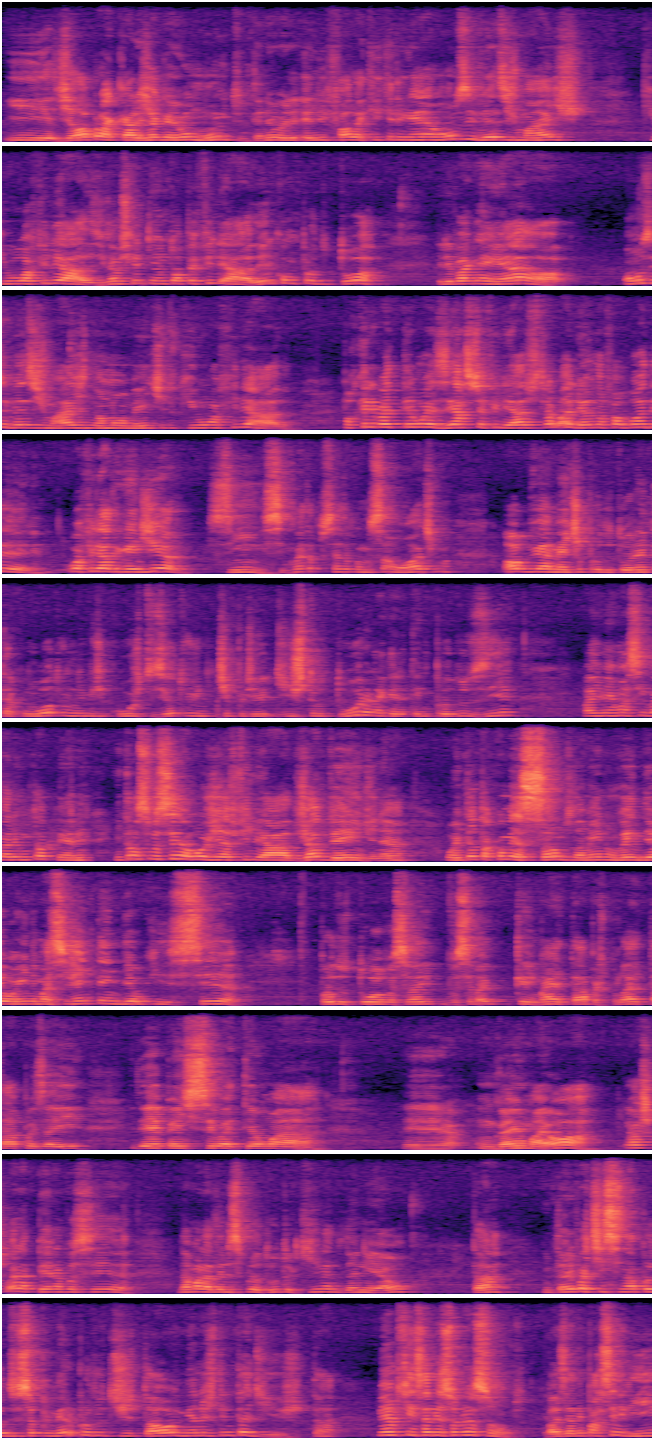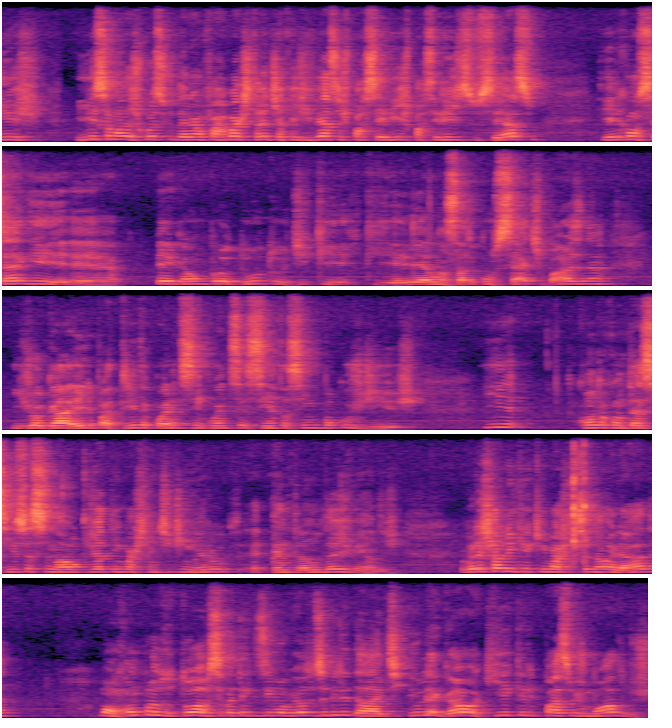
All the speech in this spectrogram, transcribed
e de lá para cá ele já ganhou muito, entendeu? Ele fala aqui que ele ganha 11 vezes mais que o afiliado. Digamos que ele tem um top afiliado. Ele, como produtor, ele vai ganhar ó, 11 vezes mais normalmente do que um afiliado. Porque ele vai ter um exército de afiliados trabalhando a favor dele. O afiliado ganha dinheiro? Sim, 50% da comissão, ótima. Obviamente o produtor entra com outro nível de custos e outro tipo de, de estrutura né, que ele tem que produzir, mas mesmo assim vale muito a pena. Então se você hoje é afiliado, já vende, né? ou então está começando também, não vendeu ainda, mas você já entendeu que ser produtor, você vai, você vai queimar etapas, pular etapas aí, e de repente você vai ter uma, é, um ganho maior, eu acho que vale a pena você dar uma olhada nesse produto aqui, né, do Daniel, tá? Então ele vai te ensinar a produzir seu primeiro produto digital em menos de 30 dias, tá? mesmo sem saber sobre o assunto, baseado em parcerias. E isso é uma das coisas que o Daniel faz bastante, já fez diversas parcerias, parcerias de sucesso, e ele consegue é, pegar um produto de que, que ele é lançado com 7 bases, né, e jogar ele para 30, 40, 50, 60, assim, em poucos dias. E quando acontece isso, é sinal que já tem bastante dinheiro é, entrando das vendas. Eu vou deixar o link aqui embaixo para você dar uma olhada. Bom, como produtor, você vai ter que desenvolver outras habilidades. E o legal aqui é que ele passa os módulos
